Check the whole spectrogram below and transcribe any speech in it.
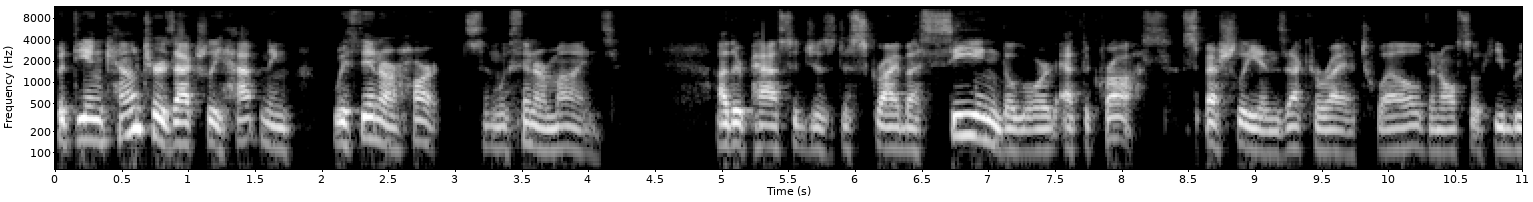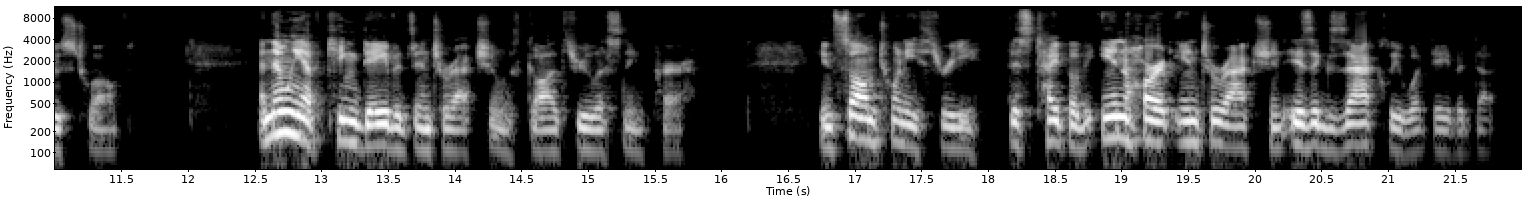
But the encounter is actually happening within our hearts and within our minds. Other passages describe us seeing the Lord at the cross, especially in Zechariah 12 and also Hebrews 12. And then we have King David's interaction with God through listening prayer. In Psalm 23, this type of in-heart interaction is exactly what David does.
